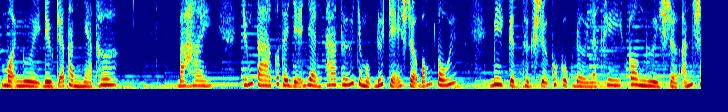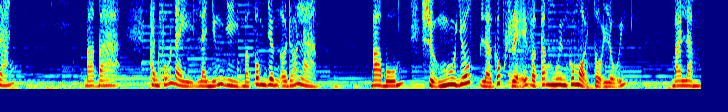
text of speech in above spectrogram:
mọi người đều trở thành nhà thơ. 32. Chúng ta có thể dễ dàng tha thứ cho một đứa trẻ sợ bóng tối. Bi kịch thực sự của cuộc đời là khi con người sợ ánh sáng. 33. Thành phố này là những gì mà công dân ở đó làm ba bốn Sự ngu dốt là gốc rễ và căn nguyên của mọi tội lỗi. ba năm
